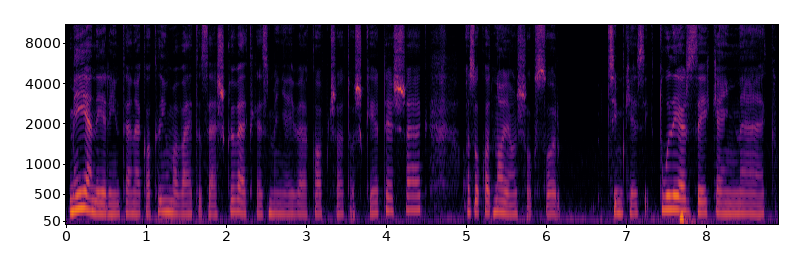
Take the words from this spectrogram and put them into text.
mélyen érintenek a klímaváltozás következményeivel kapcsolatos kérdések, azokat nagyon sokszor címkézik túlérzékenynek,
